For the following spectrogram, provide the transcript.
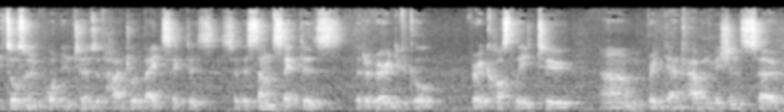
It's also important in terms of hard to abate sectors. So there's some sectors that are very difficult, very costly to um, bring down carbon emissions. So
